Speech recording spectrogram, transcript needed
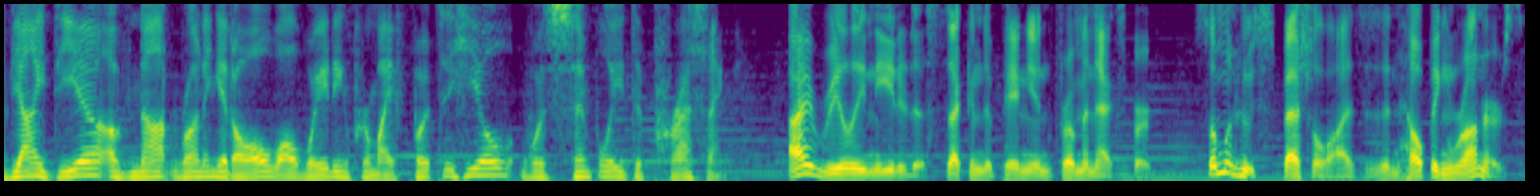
The idea of not running at all while waiting for my foot to heal was simply depressing. I really needed a second opinion from an expert, someone who specializes in helping runners.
